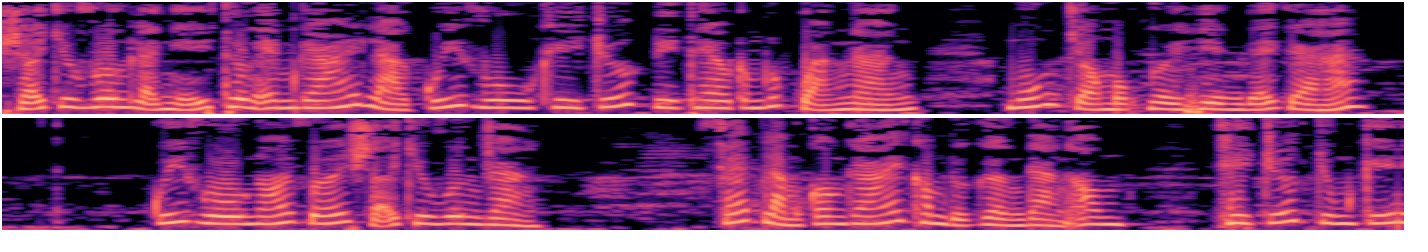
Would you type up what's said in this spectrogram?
Sở chu Vương lại nghĩ thương em gái là Quý Vu khi trước đi theo trong lúc hoạn nạn, muốn chọn một người hiền để gả. Quý Vu nói với Sở chu Vương rằng, phép làm con gái không được gần đàn ông, khi trước chung Kiến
